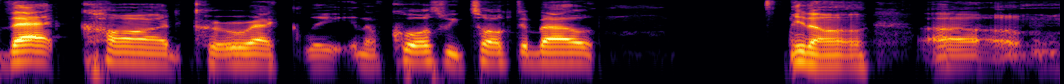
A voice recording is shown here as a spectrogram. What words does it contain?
that card correctly and of course we talked about you know um,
